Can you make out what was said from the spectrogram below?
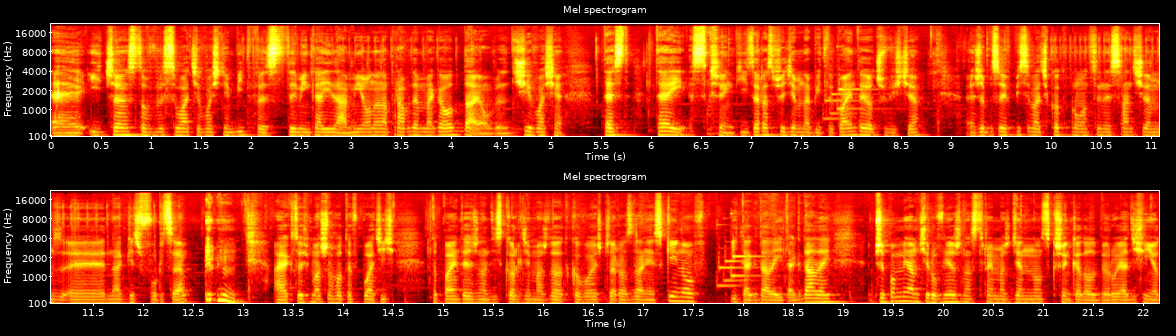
e, i często wysyłacie właśnie bitwy z tymi Galilami, one naprawdę mega oddają, więc dzisiaj właśnie test tej skrzynki. Zaraz przejdziemy na bitwy. Pamiętaj oczywiście, żeby sobie wpisywać kod promocyjny SAN7 z, e, na G4. A jak coś masz ochotę wpłacić, to pamiętaj, że na Discordzie masz dodatkowo jeszcze rozdanie skinów i tak dalej, i tak dalej. Przypominam Ci również, że na stronie masz dzienną skrzynkę do odbioru. Ja dzisiaj nie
